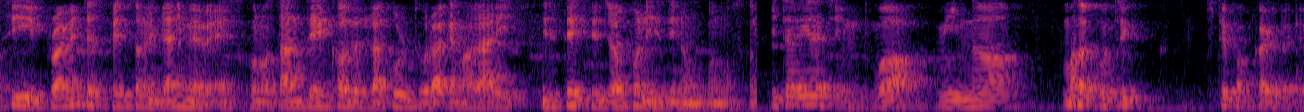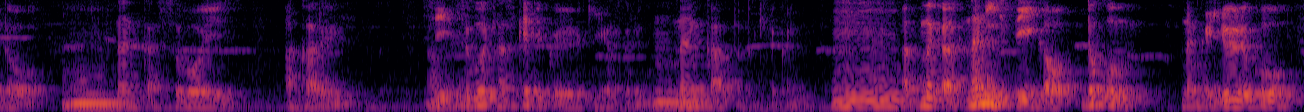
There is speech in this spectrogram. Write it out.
sì, probabilmente spesso negli anime escono tante cose della cultura che magari gli stessi giapponesi non conoscono. イタリア人はみんなまだこっち来てばっかりだけど Mm. なんかすごい明るいし.すごい助けてくれる気がする、うん何かあった時とかに Mm. あとなんか何していいかをどこなんかいろいろこう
